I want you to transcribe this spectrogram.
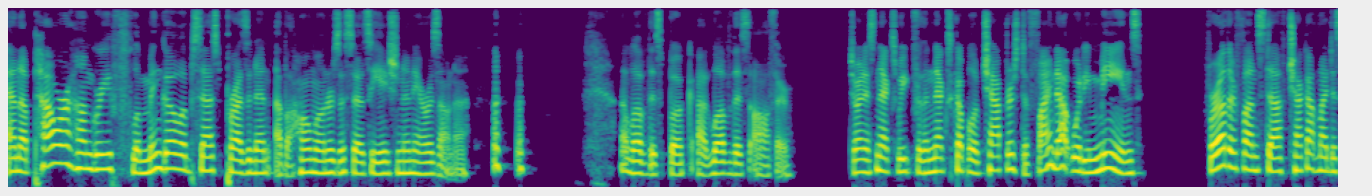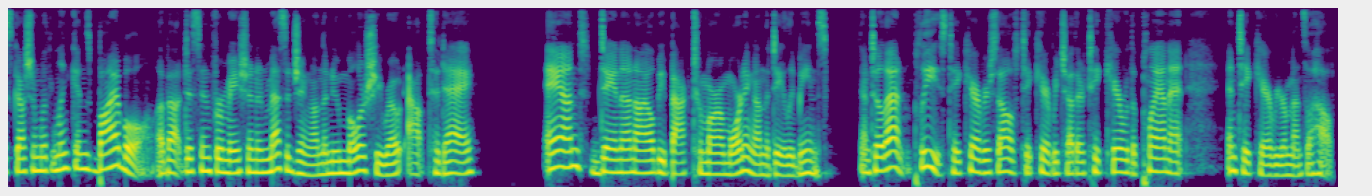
and a power hungry, flamingo obsessed president of a homeowners association in Arizona. I love this book. I love this author. Join us next week for the next couple of chapters to find out what he means for other fun stuff, check out my discussion with Lincoln's Bible about disinformation and messaging on the new Mueller she wrote out today. And Dana and I will be back tomorrow morning on the Daily Beans. Until then, please take care of yourselves, take care of each other, take care of the planet, and take care of your mental health.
